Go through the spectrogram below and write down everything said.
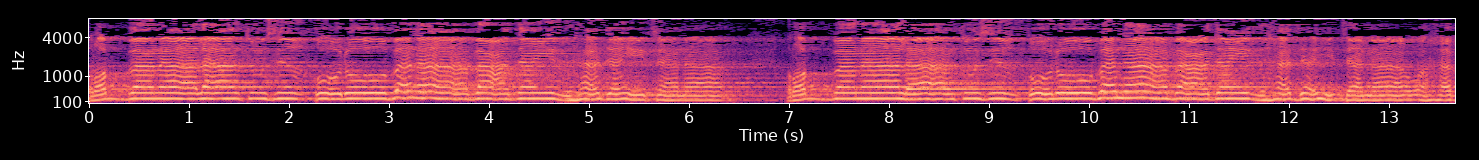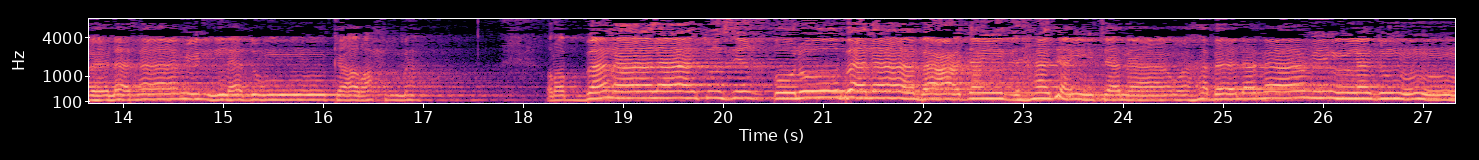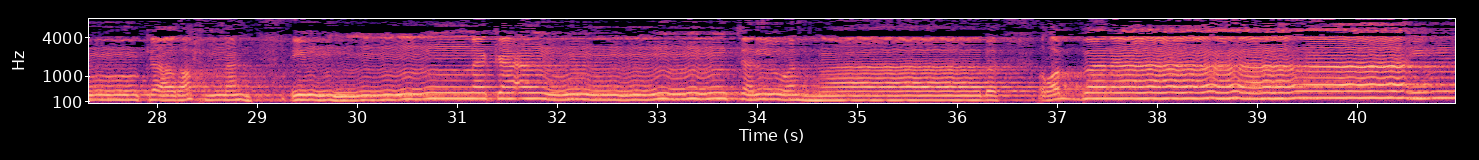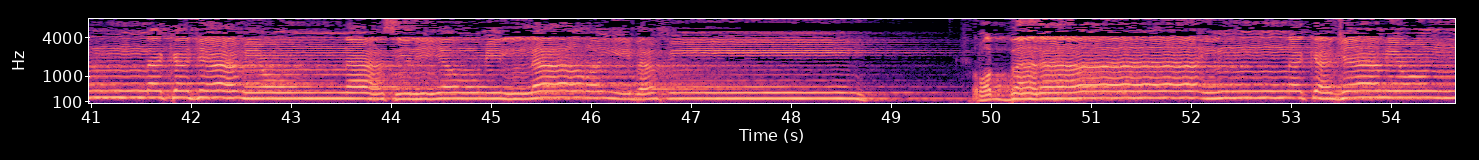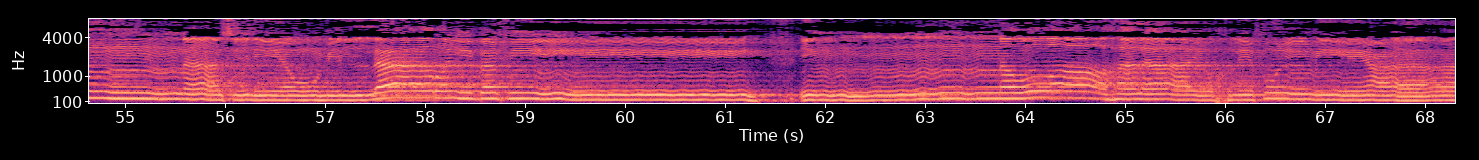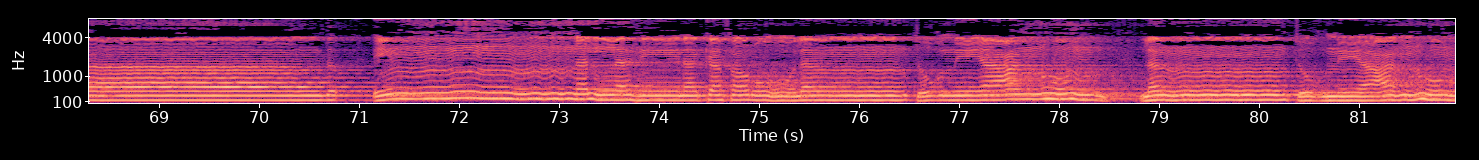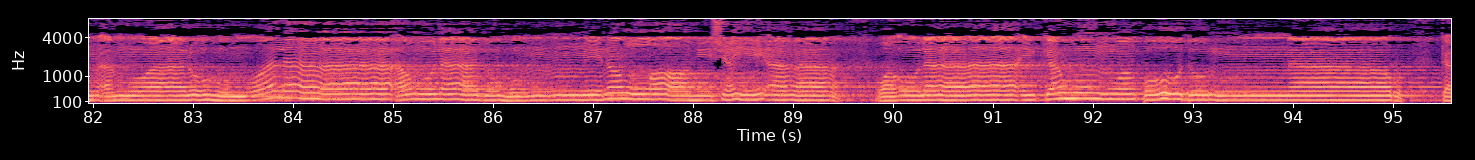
ربنا لا تزغ قلوبنا بعد إذ هديتنا. ربنا لا تزغ قلوبنا بعد إذ هديتنا. وهب لنا من لدنك رحمة. ربنا لا تزغ قلوبنا بعد إذ هديتنا. وهب لنا من لدنك رحمة. إنك أنت الوهاب. ربنا إنك جامع الناس ليوم لا ريب فيه. ربنا إنك جامع الناس ليوم لا ريب فيه. إن الله لا يخلف الميعاد. إن الذين كفروا لن تغني عنهم لن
